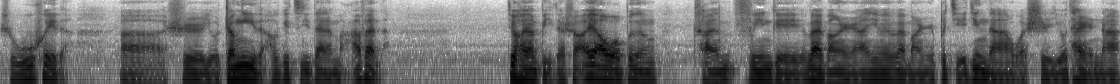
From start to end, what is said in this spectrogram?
是污秽的。呃，是有争议的，会给自己带来麻烦的。就好像彼得说：“哎呀，我不能传福音给外邦人啊，因为外邦人是不洁净的。我是犹太人呐，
